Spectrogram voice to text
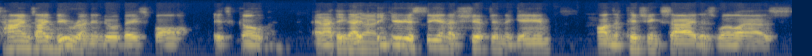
times i do run into a baseball it's going. And i think i think you're just seeing a shift in the game on the pitching side as well as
